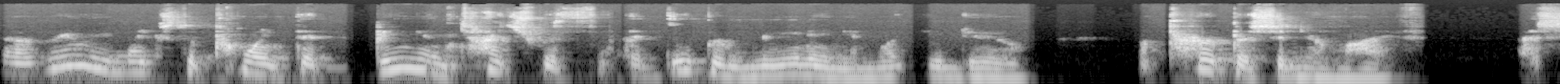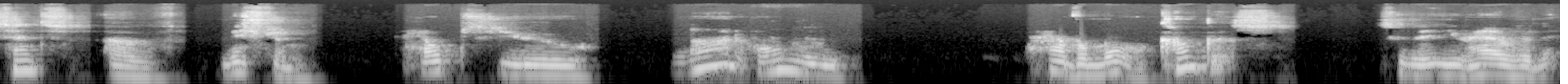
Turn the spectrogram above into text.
It really makes the point that being in touch with a deeper meaning in what you do, a purpose in your life, a sense of mission helps you not only have a moral compass so that you have a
